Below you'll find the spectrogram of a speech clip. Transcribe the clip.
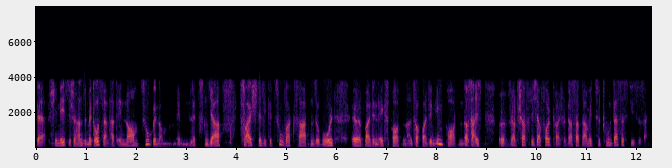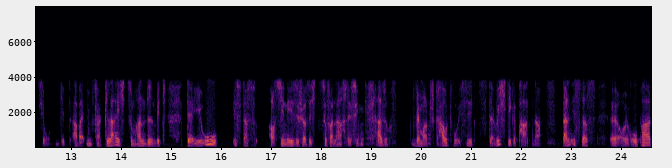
Der chinesische Handel mit Russland hat enorm zugenommen im letzten Jahr. Zweistellige Zuwachsraten sowohl äh, bei den Exporten als auch bei den Importen. Das heißt, äh, wirtschaftlich erfolgreich. Und das hat damit zu tun, dass es diese Sanktionen gibt. Aber im Vergleich zum Handel mit der EU ist das aus chinesischer Sicht zu vernachlässigen. Also wenn man schaut, wo ist jetzt der wichtige Partner, dann ist das äh, Europa,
